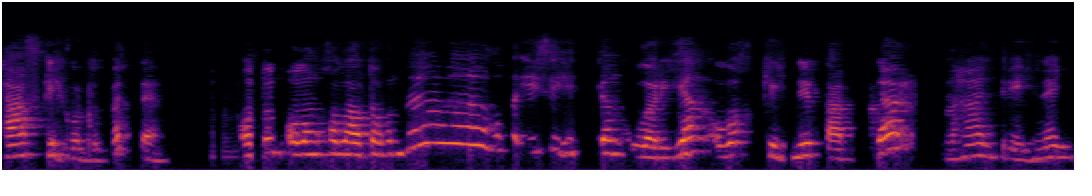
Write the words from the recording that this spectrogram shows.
таас ки курдук бетте. Отон олон холалтогунда иси хиттен уларьян олох кихни тардар наха дрихне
